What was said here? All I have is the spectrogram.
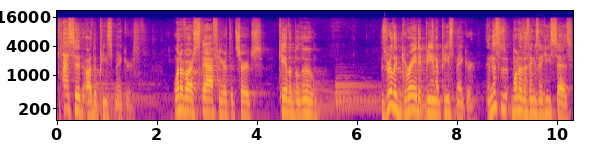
Blessed are the peacemakers. One of our staff here at the church, Caleb Ballou, is really great at being a peacemaker. And this is one of the things that he says.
